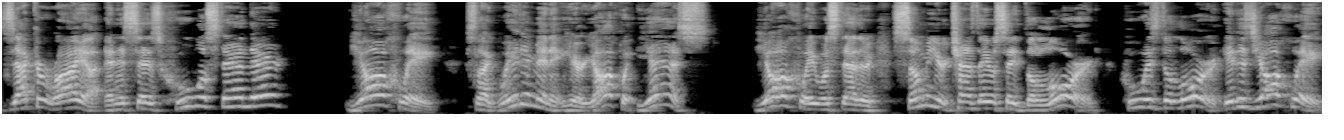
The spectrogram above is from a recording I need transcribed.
Zechariah and it says, who will stand there? Yahweh. It's like, wait a minute here. Yahweh. Yes. Yahweh will stand there. Some of your translators say the Lord. Who is the Lord? It is Yahweh.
